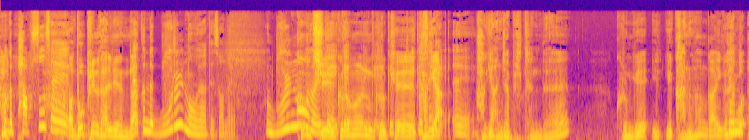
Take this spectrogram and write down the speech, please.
근데 밥솥에 아, 높이를 달리한다? 네, 근데 물을 넣어야 되잖아요. 물 넣으면 그렇지. 이렇게, 이렇게 그러면 이렇게, 그렇게 이렇게, 이렇게 각이, 세- 아- 예. 각이 안 잡힐 텐데. 그런 게 이게 가능한가? 이거 해보, 그러니까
